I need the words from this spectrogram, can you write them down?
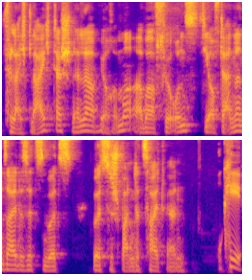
vielleicht leichter, schneller, wie auch immer, aber für uns, die auf der anderen Seite sitzen, wird's wird's eine spannende Zeit werden. Okay,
